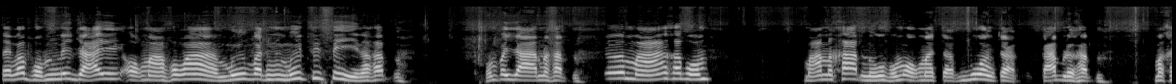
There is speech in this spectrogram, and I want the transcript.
แต่ว่าผมได้ย้ายออกมาเพราะว่ามื้อวันมื้อที่สี่นะครับ ผมไปยามนะครับเจอหมาครับ ผม หมามาคาบหนู ผมออกมาจากบ่วงจากกับเลยครับ มาข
